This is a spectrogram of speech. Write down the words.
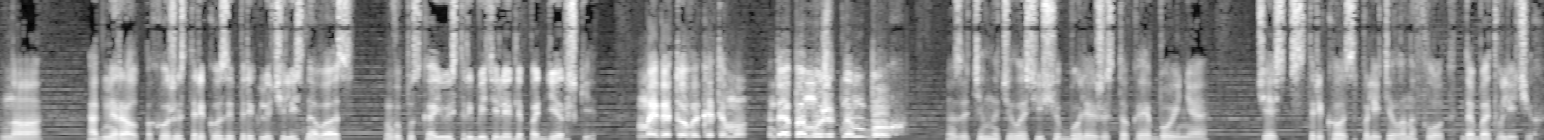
Но... «Адмирал, похоже, старикозы переключились на вас. Выпускаю истребители для поддержки». «Мы готовы к этому. Да поможет нам Бог», затем началась еще более жестокая бойня. Часть стрекоз полетела на флот, дабы отвлечь их.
